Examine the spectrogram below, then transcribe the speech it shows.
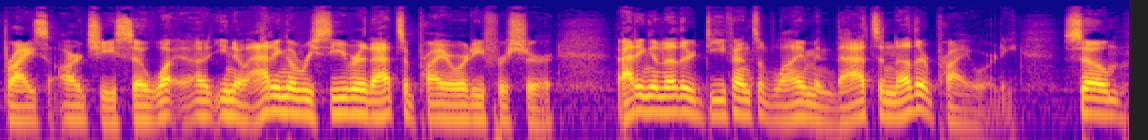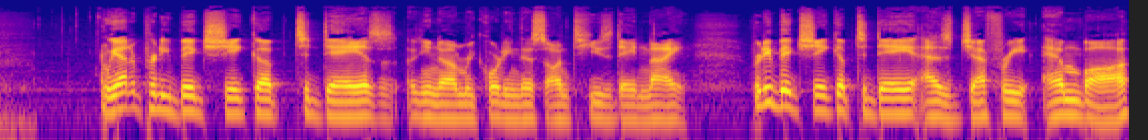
Bryce Archie. So, what uh, you know, adding a receiver that's a priority for sure. Adding another defensive lineman, that's another priority. So we had a pretty big shakeup today, as you know, I'm recording this on Tuesday night. Pretty big shakeup today as Jeffrey M'ba,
